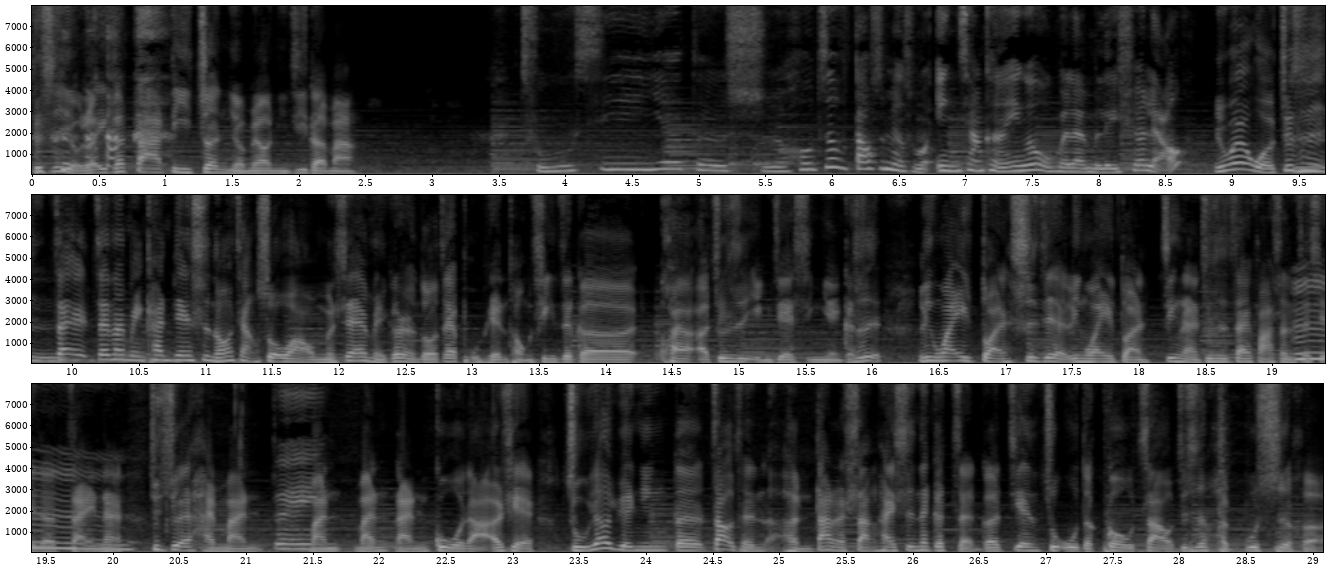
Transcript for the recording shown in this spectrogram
就是有了一个大地震，有没有？你记得吗？除夕夜的时候，这倒是没有什么印象，可能因为我回来马来西亚了。因为我就是嗯在、在那边看电视，然后讲说哇，我们现在每个人都在普遍同庆这个快呃，就是迎接新年。可是另外一端世界的另外一端，竟然就是在发生这些的灾难，嗯就觉得还蛮对，蛮蛮难过的啊、而且主要原因的造成很大的伤害是那个整个建筑物的构造就是很不适合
